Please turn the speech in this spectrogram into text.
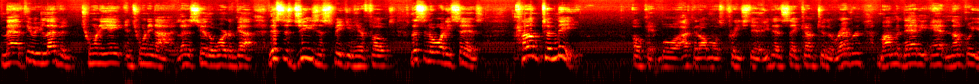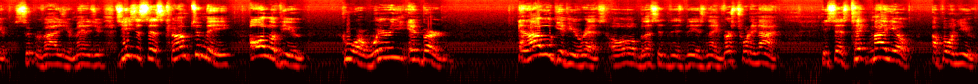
Matthew 11, 28 and 29. Let us hear the word of God. This is Jesus speaking here, folks. Listen to what he says. Come to me. Okay, boy, I could almost preach there. He doesn't say come to the reverend, mama, daddy, aunt, and uncle, your supervisor, your manager. Jesus says, Come to me, all of you who are weary and burdened, and I will give you rest. Oh, blessed be his name. Verse 29. He says, Take my yoke upon you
